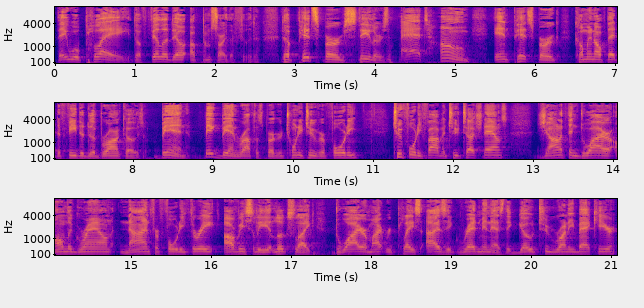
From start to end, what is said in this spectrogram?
They will play the Philadelphia. Uh, I'm sorry, the Philadelphia, the Pittsburgh Steelers at home in Pittsburgh, coming off that defeat of the Broncos. Ben, Big Ben Roethlisberger, 22 for 40. 245 and two touchdowns. Jonathan Dwyer on the ground, 9 for 43. Obviously, it looks like Dwyer might replace Isaac Redman as the go to running back here.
